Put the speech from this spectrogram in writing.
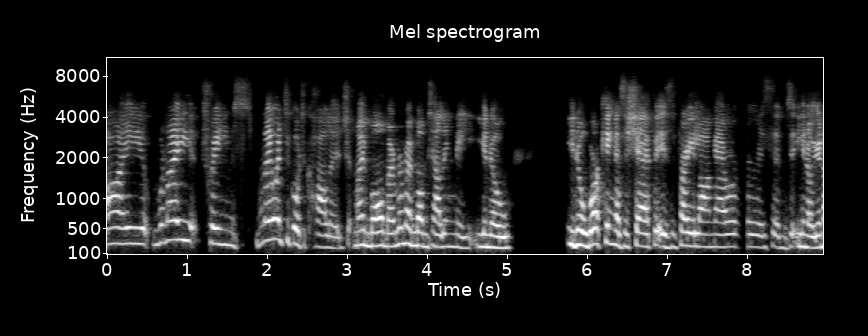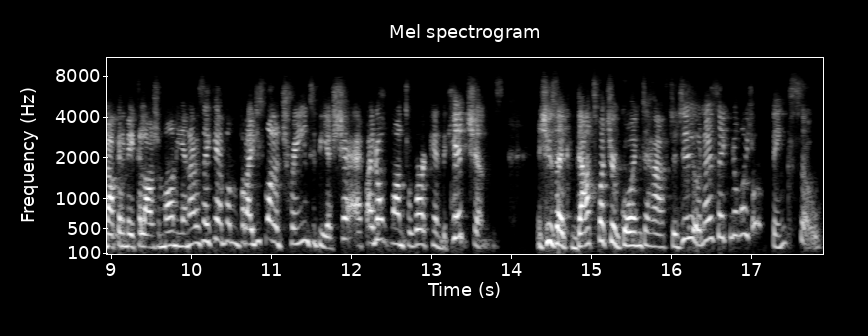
I when I trained when I went to go to college, my mom, I remember my mom telling me, you know, you know, working as a chef is very long hours and you know, you're not going to make a lot of money. And I was like, Yeah, but, I just want to train to be a chef. I don't want to work in the kitchens. And she's like, That's what you're going to have to do. And I was like, No, I don't think so.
